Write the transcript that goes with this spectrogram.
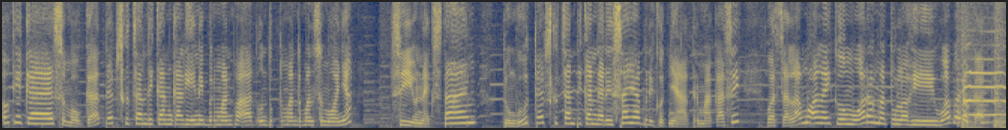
Oke guys, semoga tips kecantikan kali ini bermanfaat untuk teman-teman semuanya. See you next time. Tunggu tips kecantikan dari saya berikutnya. Terima kasih. Wassalamualaikum warahmatullahi wabarakatuh.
